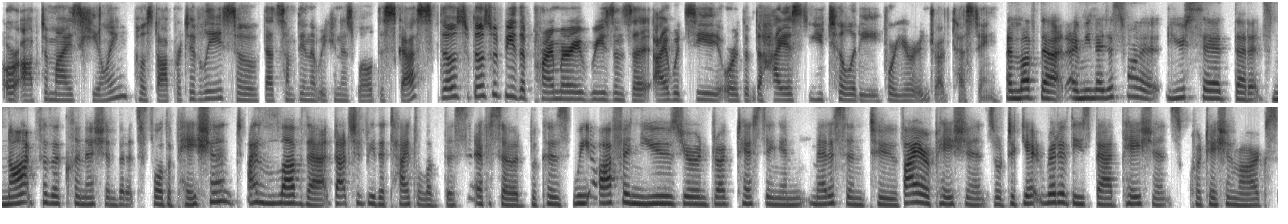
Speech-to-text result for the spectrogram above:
or optimize healing post-operatively. So that's something that we can as well discuss. Those those would be the primary reasons that I would see or the, the highest utility for urine drug testing. I love that. I mean, I just want to you said that it's not for the clinician, but it's for the patient. I love that. That should be the title of this episode because we often use urine drug testing in medicine to fire patients or to get rid of these bad patients, quotation marks,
